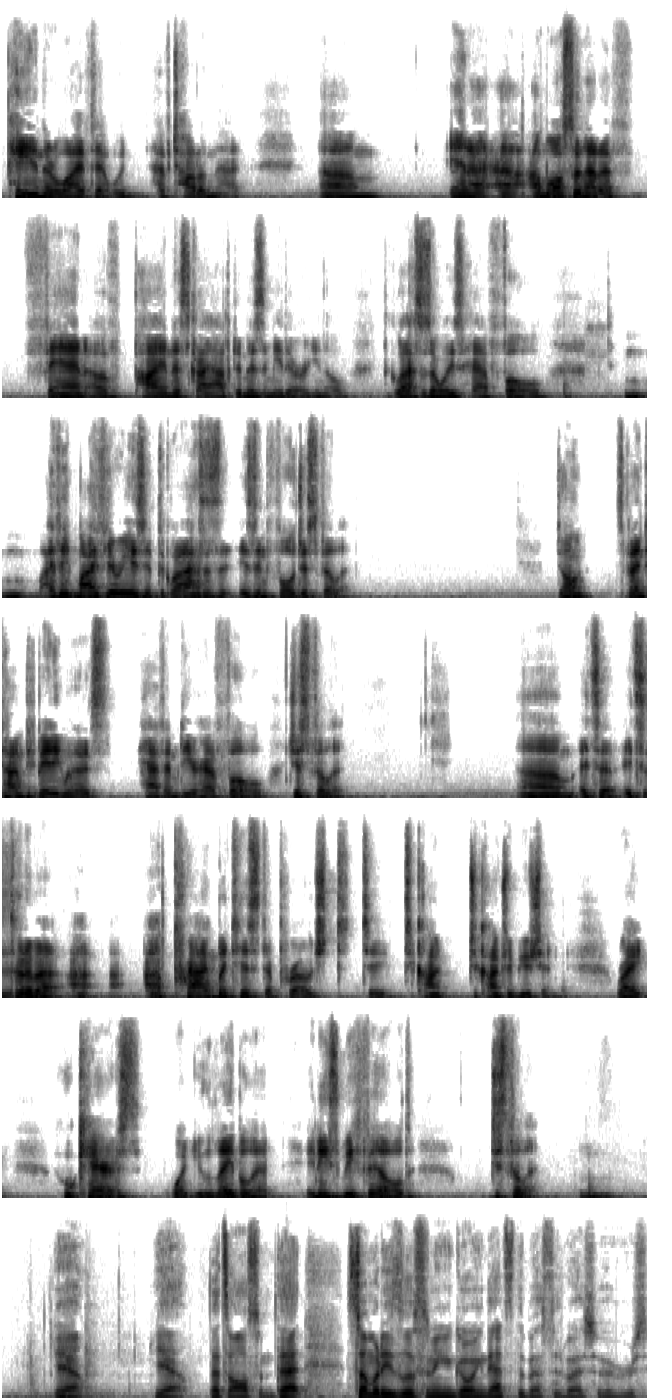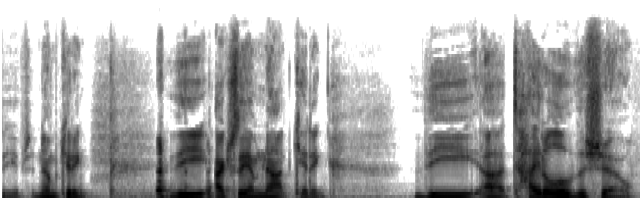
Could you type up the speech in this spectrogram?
pain in their life that would have taught them that. Um, and I, am also not a f- fan of pie in the sky optimism either. You know, the glass is always half full. I think my theory is if the glass is, isn't full, just fill it. Don't spend time debating whether it's half empty or half full. Just fill it. Um, it's a it's a sort of a, a, a pragmatist approach to to, con- to contribution, right? Who cares what you label it? It needs to be filled. Just fill it. Yeah. Yeah, that's awesome. That somebody's listening and going, "That's the best advice I've ever received." No, I'm kidding. The actually, I'm not kidding. The uh, title of the show,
